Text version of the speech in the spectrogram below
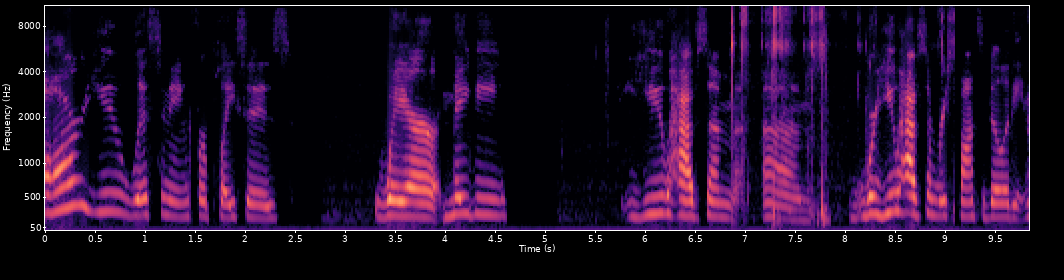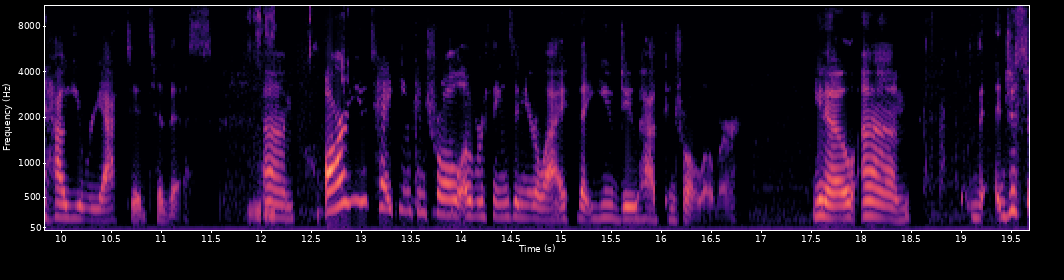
are you listening for places where maybe you have some um, where you have some responsibility in how you reacted to this? Um, are you taking control over things in your life that you do have control over? You know um, just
